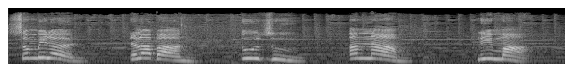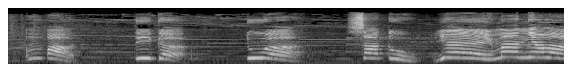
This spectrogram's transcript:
sembilan, delapan, tujuh, enam, lima, empat, tiga, dua, satu. Yeay, menyala!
